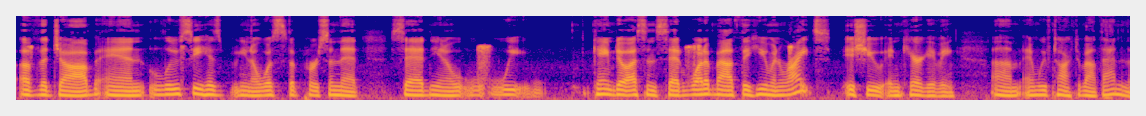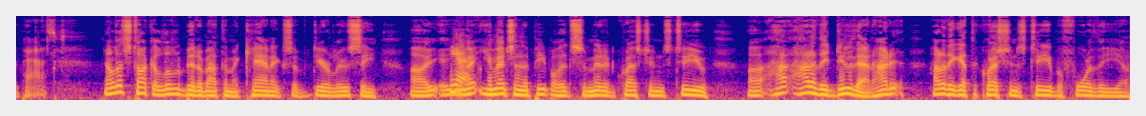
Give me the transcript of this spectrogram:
of the job and Lucy has you know was the person that said you know we came to us and said what about the human rights issue in caregiving um, and we've talked about that in the past Now let's talk a little bit about the mechanics of Dear Lucy. Uh, you, Yes. you mentioned that people had submitted questions to you. Uh, how, how do they do that? How do how do they get the questions to you before the uh,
